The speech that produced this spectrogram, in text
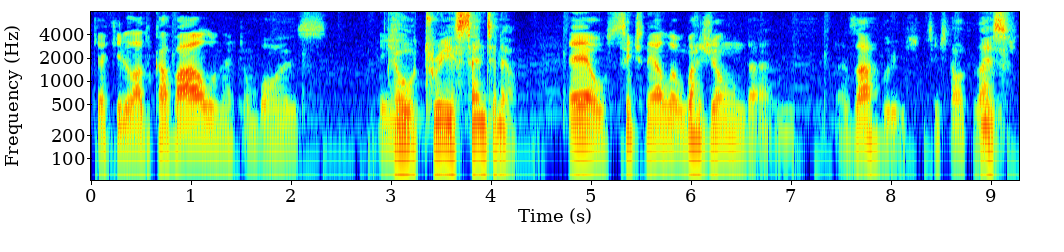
que é aquele lá do cavalo, né? Que é um boss. Bem... É o Tree Sentinel. É, o sentinela, o guardião da, das árvores. Sentinela das árvores. Isso.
